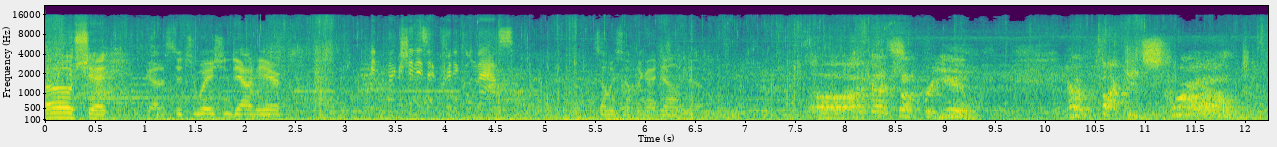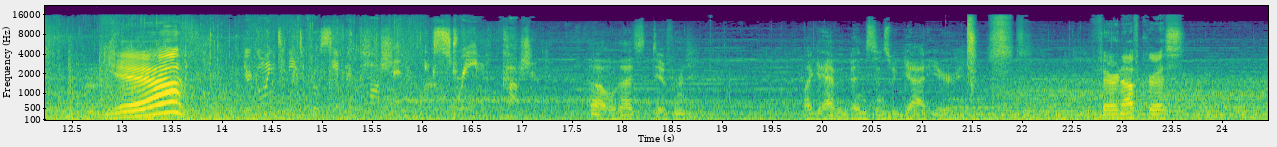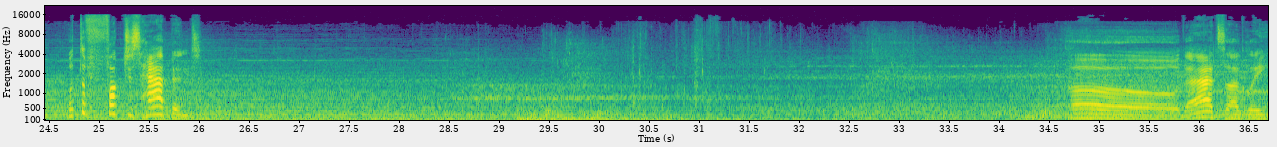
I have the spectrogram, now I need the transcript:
Oh shit. Got a situation down here. Infection is at critical mass. Tell me something I don't know. Oh, I've got something for you. You're fucking squirrel. Yeah? You're going to need to proceed with caution. Extreme caution. Oh, well, that's different. Like it haven't been since we got here. Fair enough, Chris. What the fuck just happened? Oh, that's ugly.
